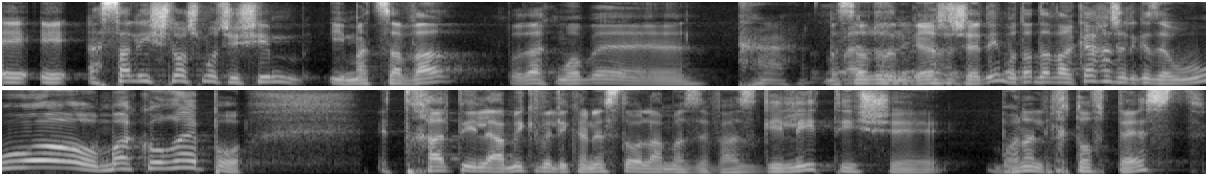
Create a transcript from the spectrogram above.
אה, אה, עשה לי 360 עם הצוואר, אתה יודע, כמו בסרט הזה מגרש השדים, אותו דבר ככה, שאני כזה, וואו, מה קורה פה? התחלתי להעמיק ולהיכנס לעולם הזה, ואז גיליתי שבואנה, לכתוב טסט,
